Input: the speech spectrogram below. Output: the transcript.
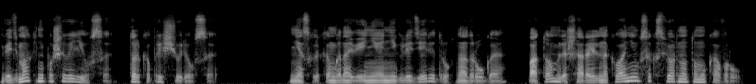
Ведьмак не пошевелился, только прищурился. Несколько мгновений они глядели друг на друга, потом Лешарель наклонился к свернутому ковру.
